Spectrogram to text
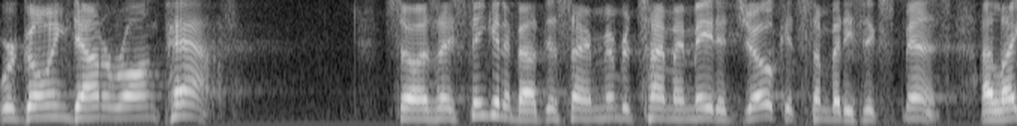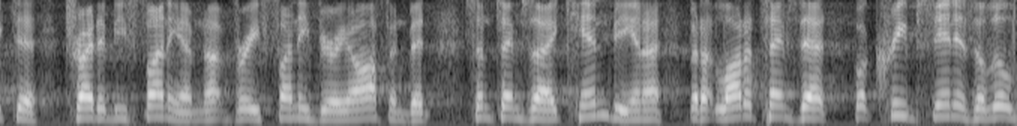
we're going down a wrong path. So, as I was thinking about this, I remember a time I made a joke at somebody's expense. I like to try to be funny. I'm not very funny very often, but sometimes I can be. And I, but a lot of times, that what creeps in is a little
